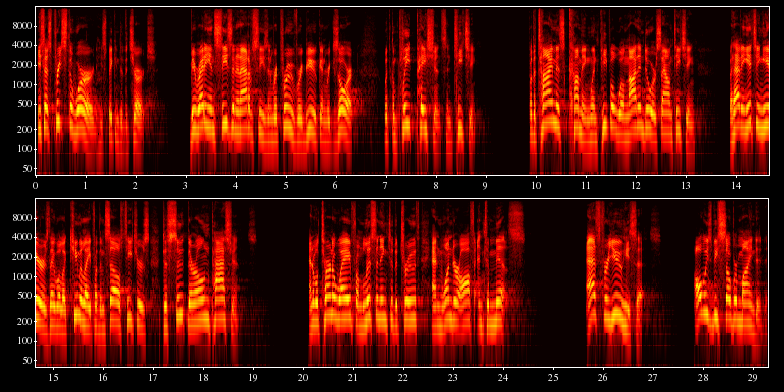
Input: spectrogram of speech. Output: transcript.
He says, Preach the word. He's speaking to the church. Be ready in season and out of season, reprove, rebuke, and exhort with complete patience and teaching. For the time is coming when people will not endure sound teaching, but having itching ears, they will accumulate for themselves teachers to suit their own passions and will turn away from listening to the truth and wander off and to miss. As for you, he says, always be sober minded,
